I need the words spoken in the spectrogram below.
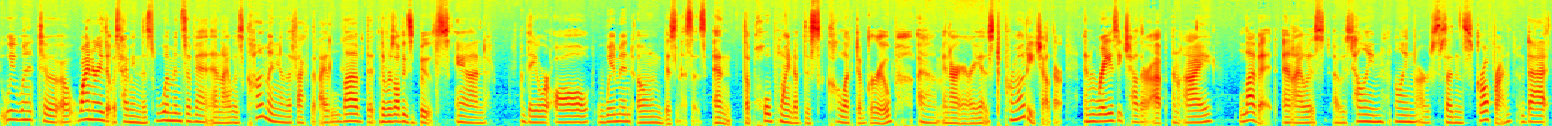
We went to a winery that was having this women's event, and I was commenting on the fact that I loved that there was all these booths and they were all women owned businesses. And the whole point of this collective group um, in our area is to promote each other and raise each other up. And I love it. And I was I was telling telling our son's girlfriend that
